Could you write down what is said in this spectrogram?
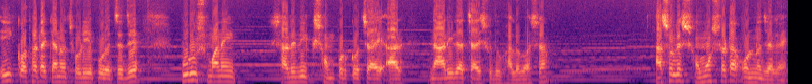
এই কথাটা কেন ছড়িয়ে পড়েছে যে পুরুষ মানে শারীরিক সম্পর্ক চায় আর নারীরা চায় শুধু ভালোবাসা? আসলে সমস্যাটা অন্য জায়গায়।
